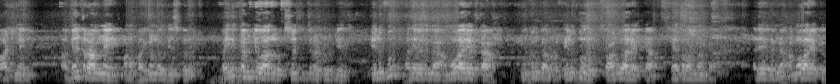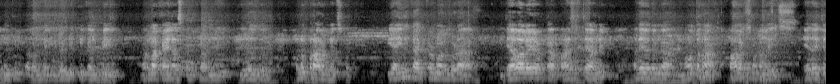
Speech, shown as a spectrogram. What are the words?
వాటిని అభ్యంతరాలని మనం పరిగణలోకి తీసుకొని వైదిక కమిటీ వారు సూచించినటువంటి తెలుపు అదేవిధంగా అమ్మవారి యొక్క కుంకుమ కలర్ తెలుపు స్వామివారి యొక్క శ్వేతవర్ణం అదేవిధంగా అమ్మవారి యొక్క కుంకుమ కలర్ని ఈ రెండింటిని కలిపి మరలా కైలాస కంకణాన్ని ఈరోజు పునఃప్రారంభించడం ఈ ఐదు కార్యక్రమాలు కూడా ఈ దేవాలయం యొక్క ప్రాశస్త్యాన్ని అదేవిధంగా నూతన పాలక మండలి ఏదైతే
